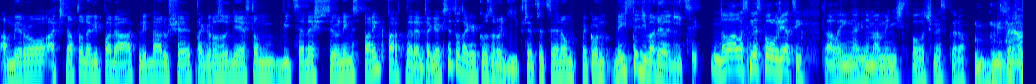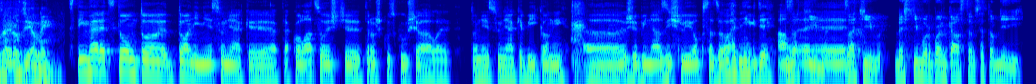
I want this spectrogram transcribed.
a Miro, ač na to nevypadá, klidná duše, tak rozhodně je v tom více než silným sparring partnerem. Tak jak se to tak jako zrodí? Protože přece jenom jako nejste divadelníci. No ale jsme spolužiaci, ale jinak nemáme nič spoločné skoro. My jsme naozaj rozdielni. S tým herectvom to, to ani nie sú nejaké, ako Laco ešte trošku skúša, ale to nie sú nejaké výkony, uh, že by nás išli obsadzovať niekde. Ale... Zatím, zatím. Dnešním Urbancastem se to mění.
